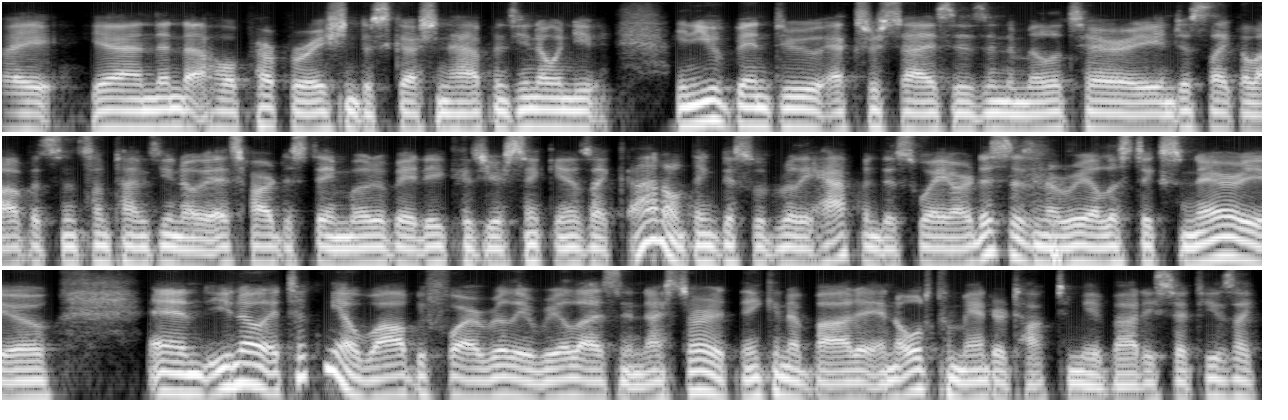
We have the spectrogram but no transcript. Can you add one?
Right. Yeah. And then that whole preparation discussion happens. You know, when you and you've been through exercises in the military and just like a lot of us, and sometimes, you know, it's hard to stay motivated because you're thinking it's like, I don't think this would really happen this way, or this isn't a realistic scenario. And, you know, it took me a while before I really realized it. And I started thinking about it. An old commander talked to me about it. He said, he was like,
